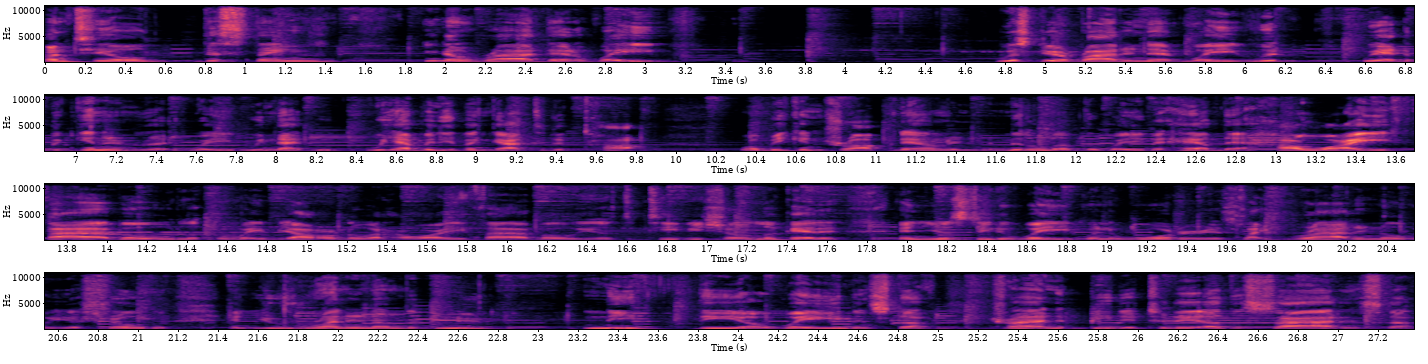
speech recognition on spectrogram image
until this thing, you know, ride that wave. We're still riding that wave. We're, we're at the beginning of that wave. We not we haven't even got to the top where we can drop down in the middle of the wave and have that Hawaii 5 looking wave. Y'all don't know what Hawaii 5 is, the TV show. Look at it and you'll see the wave when the water is like riding over your shoulder and you running underneath the uh, wave and stuff, trying to beat it to the other side and stuff.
